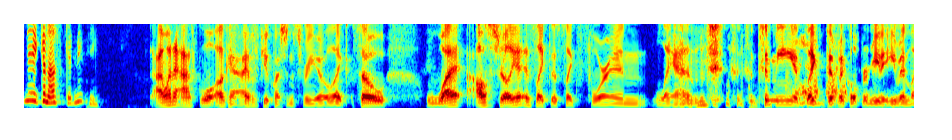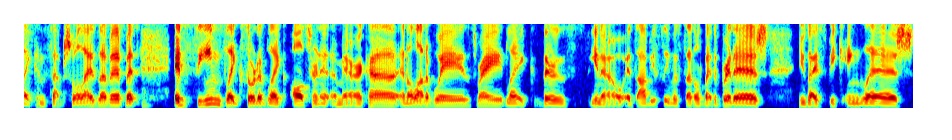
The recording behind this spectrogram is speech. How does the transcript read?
Yeah, you can ask anything. I want to ask, well, okay, I have a few questions for you. Like, so what Australia is like this like foreign land to me. It's like difficult for me to even like conceptualize of it, but it seems like sort of like alternate America in a lot of ways, right? Like there's, you know, it's obviously was settled by the British. You guys speak English.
